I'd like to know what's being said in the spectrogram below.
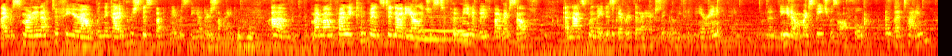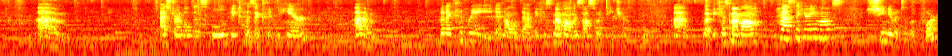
I was smart enough to figure out when the guy pushed this button, it was the other side. Um, my mom finally convinced an audiologist to put me in a booth by myself, and that's when they discovered that I actually really couldn't hear anything. You know, my speech was awful at that time. Um, I struggled in school because I couldn't hear. Um, but I could read and all of that because my mom is also a teacher. Um, but because my mom has the hearing loss, she knew what to look for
